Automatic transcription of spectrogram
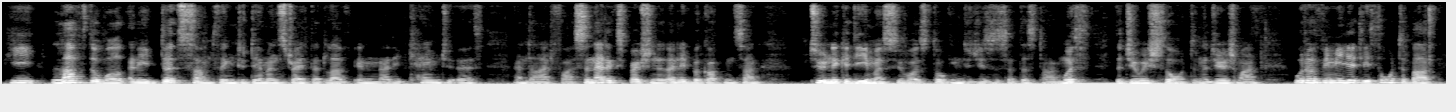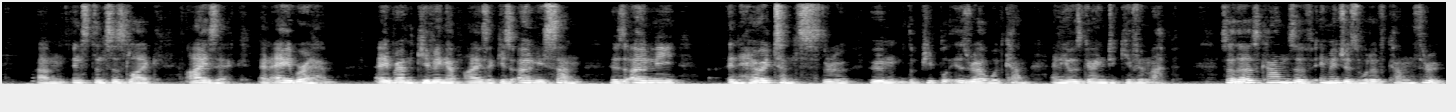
He loved the world and he did something to demonstrate that love in that he came to earth and died for us. And that expression, his only begotten Son, to Nicodemus, who was talking to Jesus at this time with the Jewish thought and the Jewish mind, would have immediately thought about um, instances like Isaac and Abraham Abraham giving up Isaac, his only son, his only inheritance through whom the people Israel would come, and he was going to give him up. So those kinds of images would have come through,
